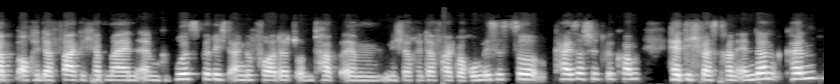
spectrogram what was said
habe auch hinterfragt, ich habe meinen ähm, Geburtsbericht angefordert und habe ähm, mich auch hinterfragt, warum ist es zum Kaiserschnitt gekommen? Hätte ich was dran ändern können?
